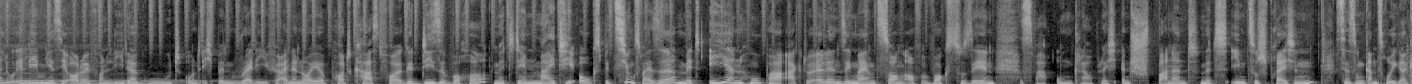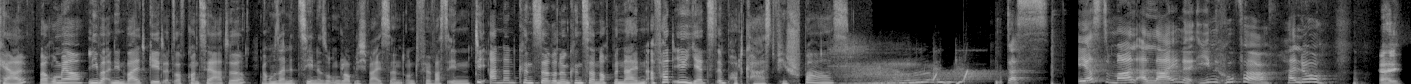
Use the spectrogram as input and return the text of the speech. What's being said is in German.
Hallo ihr Lieben, hier ist die Audrey von Liedergut und ich bin ready für eine neue Podcast-Folge diese Woche mit den Mighty Oaks beziehungsweise mit Ian Hooper aktuell in Sing meinen Song auf Vox zu sehen. Es war unglaublich entspannend mit ihm zu sprechen. Ist ja so ein ganz ruhiger Kerl. Warum er lieber in den Wald geht als auf Konzerte, warum seine Zähne so unglaublich weiß sind und für was ihn die anderen Künstlerinnen und Künstler noch beneiden, erfahrt ihr jetzt im Podcast. Viel Spaß! Das erste Mal alleine. Ian Hooper, hallo. Hi.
